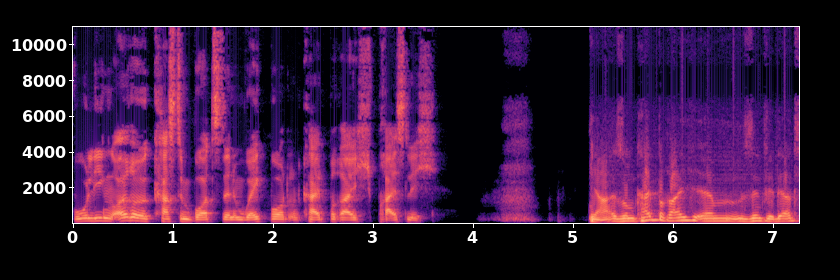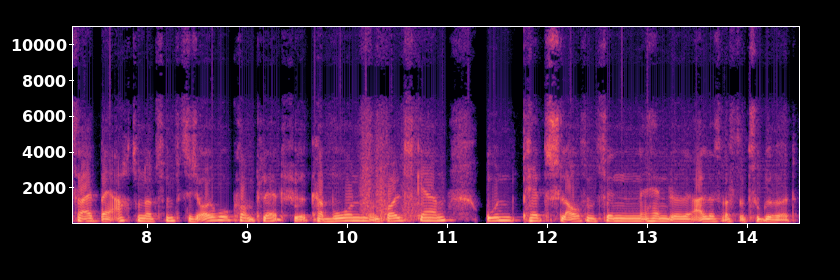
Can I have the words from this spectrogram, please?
Wo liegen eure Custom Boards denn im Wakeboard- und Kite-Bereich preislich? Ja, also im Kite-Bereich ähm, sind wir derzeit bei 850 Euro komplett für Carbon und Holzkern und Pets, Schlaufenfinnen, Händel, alles was dazugehört.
